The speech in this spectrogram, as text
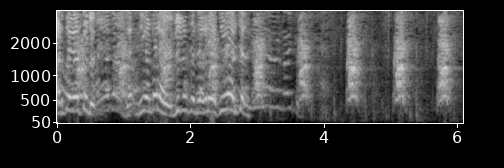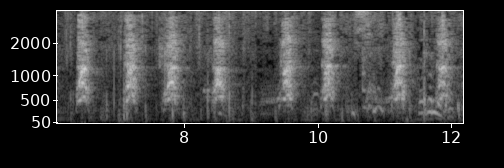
അടുത്ത കേസുണ്ട്. നീ കണ്ടല്ലോ ഇതിനൊക്കെ ഞങ്ങളുടെ എസ് അടിച്ചത് കേസ്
